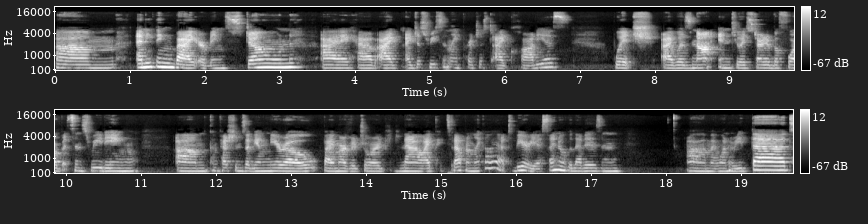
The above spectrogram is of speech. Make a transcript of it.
Um, anything by Irving Stone. I have I, I just recently purchased I Claudius, which I was not into. I started before, but since reading um, Confessions of Young Nero by Margaret George, now I picked it up. I'm like, oh yeah, Tiberius. I know who that is, and um, I want to read that.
